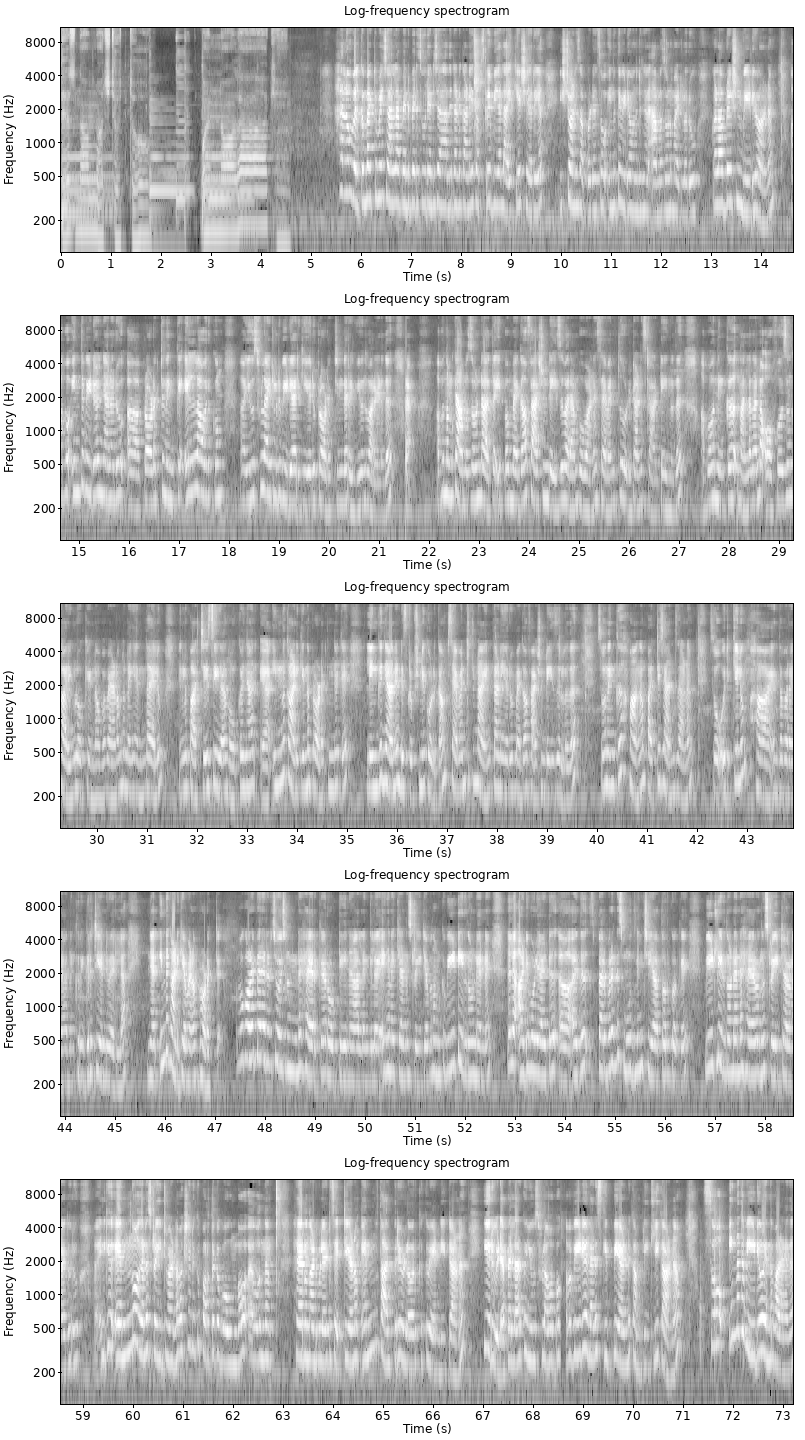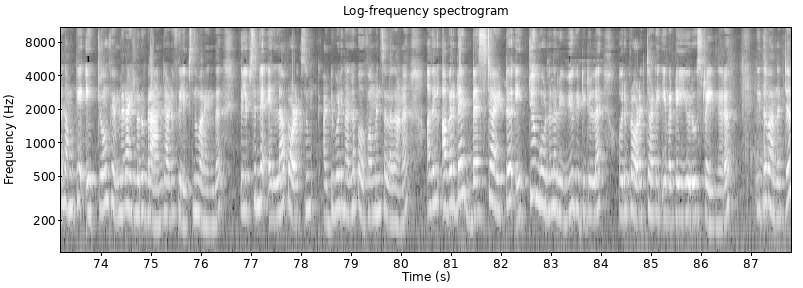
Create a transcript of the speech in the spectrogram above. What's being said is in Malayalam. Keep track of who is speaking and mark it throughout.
Speaker 1: There's not much to do when all I can.
Speaker 2: Hello welcome back to my channel അപ്പോൾ എന്റെ പേര് സൂര്യ എന്റെ ചാനൽ ആദ്യമായിട്ടാണ് കാണുക സബ്സ്ക്രൈബ് ചെയ്യുക ലൈക്ക് ചെയ്യുക ഷെയർ ചെയ്യുക. ഇഷ്ടമാണ് സപ്പോർട്ട് സോ ഇന്നത്തെ വീഡിയോ വന്നിട്ട് ഞാൻ ആമസോണുമായിട്ടുള്ളൊരു കൊളാബറേഷൻ വീഡിയോ ആണ്. അപ്പോൾ ഇന്നത്തെ വീഡിയോയിൽ ഞാനൊരു പ്രോഡക്റ്റ് നിങ്ങൾക്ക് എല്ലാവർക്കും യൂസ്ഫുൾ ആയിട്ടുള്ളൊരു വീഡിയോ ആയിരിക്കും ഈ ഒരു പ്രോഡക്റ്റിന്റെ റിവ്യൂ എന്ന് പറയുന്നത്. അപ്പോൾ നമുക്ക് ആമസോണിന്റെ അകത്ത് ഇപ്പോൾ മെഗാ ഫാഷൻ ഡേയ്സ് വരാൻ പോവാണ്. സെവൻത്ത് തൊട്ടിട്ടാണ് സ്റ്റാർട്ട് ചെയ്യുന്നത്. അപ്പോൾ നിങ്ങൾക്ക് നല്ല നല്ല ഓഫേഴ്സും കാര്യങ്ങളും ഒക്കെ ഉണ്ടാവും അപ്പോൾ വേണമെന്നുണ്ടെങ്കിൽ എന്തായാലും നിങ്ങൾ പർച്ചേസ് ചെയ്യാൻ നോക്കുക ഞാൻ ഇന്ന് കാണിക്കുന്ന പ്രോഡക്റ്റിന്റെ ഒക്കെ ലിങ്ക് ഞാൻ ഡിസ്ക്രിപ്ഷനിൽ കൊടുക്കാം. സെവൻത്ത് ടു നയൻത്ത് ആണ് ഈ ഒരു മെഗാ ഫാഷൻ ഡേയ്സ് ഉള്ളത്. സോ നിങ്ങൾക്ക് വാങ്ങാൻ പറ്റിയ ചാൻസ് ആണ്. സോ ഒരിക്കലും എന്താ പറയുക നിങ്ങൾക്ക് റിഗ്രറ്റ് ചെയ്യേണ്ടി വരില്ല. ഞാൻ ഇന്ന് കാണിക്കാൻ വേണം പ്രോഡക്റ്റ് അപ്പോൾ കുറേ പേര് എന്നോട് ചോദിച്ചിട്ടുണ്ട് ഹെയർ കെയർ റൊട്ടീന് അല്ലെങ്കിൽ എങ്ങനെയൊക്കെയാണ് സ്ട്രീറ്റ് അപ്പോൾ നമുക്ക് വീട്ടിൽ ഇരുന്നുകൊണ്ട് തന്നെ നല്ല അടിപൊളിയായിട്ട് അതായത് പെർമനന്റ് സ്മൂത്തനിങ് ചെയ്യാത്തവർക്കൊക്കെ വീട്ടിലിരുന്നുകൊണ്ട് തന്നെ ഹെയർ ഒന്ന് സ്ട്രെയിറ്റ് ആകണം. അതായത് ഒരു എനിക്ക് എന്നും അങ്ങനെ സ്ട്രെയിറ്റ് വേണ്ട. പക്ഷെ എനിക്ക് പുറത്തൊക്കെ പോകുമ്പോൾ ഒന്ന് ഹെയർ ഒന്ന് അടിപൊളിയായിട്ട് സെറ്റ് ചെയ്യണം എന്ന് താല്പര്യമുള്ളവർക്കൊക്കെ വേണ്ടിയിട്ടാണ് ഈ ഒരു വീഡിയോ അപ്പോൾ എല്ലാവർക്കും യൂസ്ഫുൾ ആവും. അപ്പോൾ അപ്പോൾ വീഡിയോ എല്ലാവരും സ്കിപ്പ് ചെയ്യാണ്ട് കംപ്ലീറ്റ്ലി കാണാം. സോ ഇന്നത്തെ വീഡിയോ എന്ന് പറയുന്നത് നമുക്ക് ഏറ്റവും ഫെമിലർ ആയിട്ടുള്ള ഒരു ബ്രാൻഡാണ് ഫിലിപ്സ് എന്ന് പറയുന്നത്. ഫിലിപ്സിന്റെ എല്ലാ പ്രോഡക്ട്സും അടിപൊളി നല്ല പെർഫോമൻസ് ഉള്ളതാണ്. അതിൽ അവരുടെ ബെസ്റ്റായിട്ട് ഏറ്റവും കൂടുതൽ റിവ്യൂ കിട്ടിയിട്ടുള്ള ഒരു പ്രോഡക്റ്റാണ് ഇവരുടെ ഈ ഒരു സ്ട്രെയിറ്റ്നർ ഇത് വന്നിട്ട്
